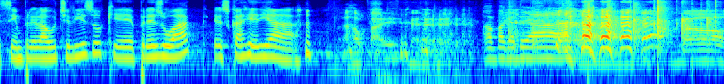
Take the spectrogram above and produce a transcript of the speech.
siempre la utilizo, que presoak euskajeria. Ah, Apakatea. no.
